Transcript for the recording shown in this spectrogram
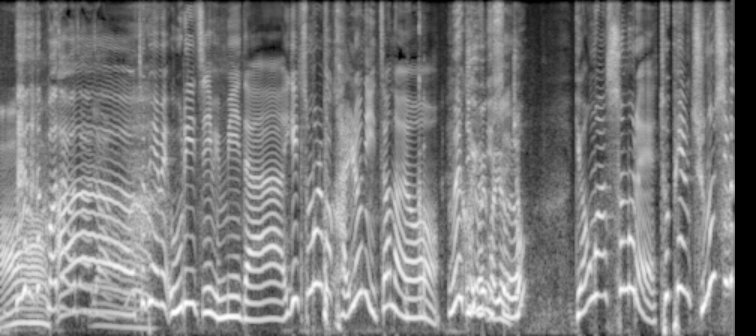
아, 맞아, 맞아, 맞아. 어, 2PM의 우리 집입니다. 이게 스물과 관련이 있잖아요. 왜 이게 왜 관련 있죠? 영화 스물에 2PM 준호 씨가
